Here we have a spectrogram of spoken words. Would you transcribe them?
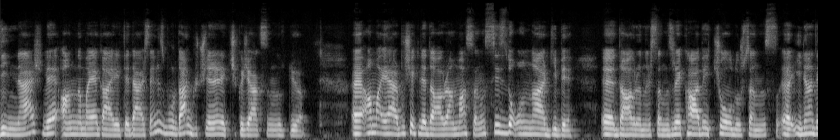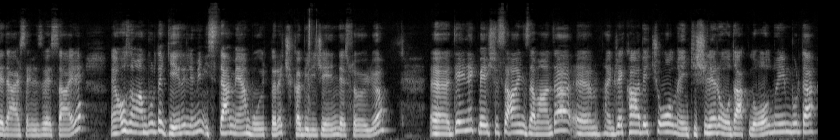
dinler ve anlamaya gayret ederseniz buradan güçlenerek çıkacaksınız diyor. E, ama eğer bu şekilde davranmazsanız siz de onlar gibi e, davranırsanız, rekabetçi olursanız, e, inat ederseniz vesaire e, o zaman burada gerilimin istenmeyen boyutlara çıkabileceğini de söylüyor. E, değnek beşlisi aynı zamanda e, hani rekabetçi olmayın, kişilere odaklı olmayın burada.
